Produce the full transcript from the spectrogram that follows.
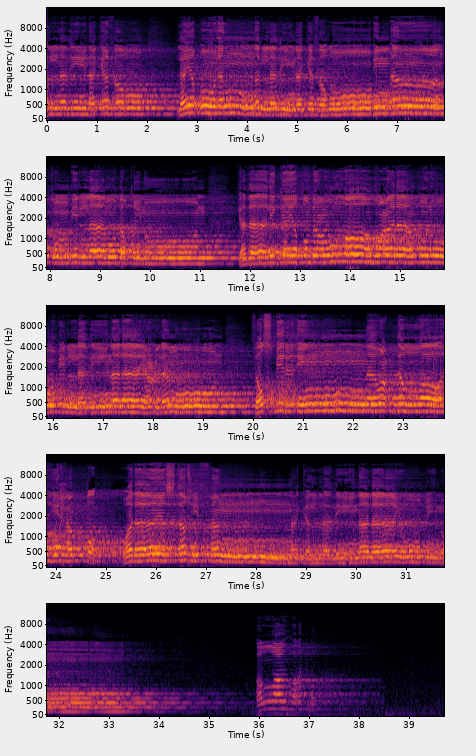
الذين كفروا ليقولن الذين كفروا إن أنتم إلا مبطلون. كذلك يطبع الله على قلوب الذين لا يعلمون. فاصبر إن وعد الله حق ولا يستخفنك الذين لا يوقنون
